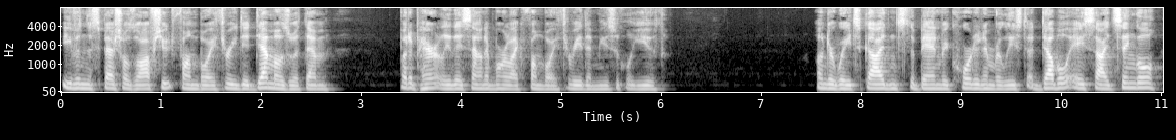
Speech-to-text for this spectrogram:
Even The Specials offshoot Funboy 3 did demos with them but apparently they sounded more like Funboy 3 than Musical Youth. Under Waite's guidance, the band recorded and released a double A side single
